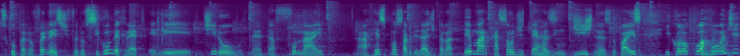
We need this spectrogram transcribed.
desculpa, não foi nesse, foi no segundo decreto, ele tirou né, da FUNAI a responsabilidade pela demarcação de terras indígenas no país e colocou aonde?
